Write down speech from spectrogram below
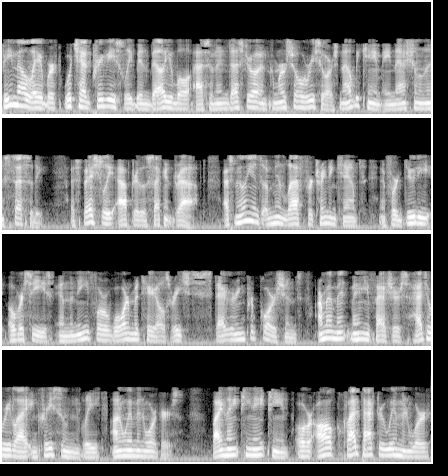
Female labor, which had previously been valuable as an industrial and commercial resource, now became a national necessity, especially after the second draft. As millions of men left for training camps and for duty overseas and the need for war materials reached staggering proportions, armament manufacturers had to rely increasingly on women workers. By 1918, over all clad factory women were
